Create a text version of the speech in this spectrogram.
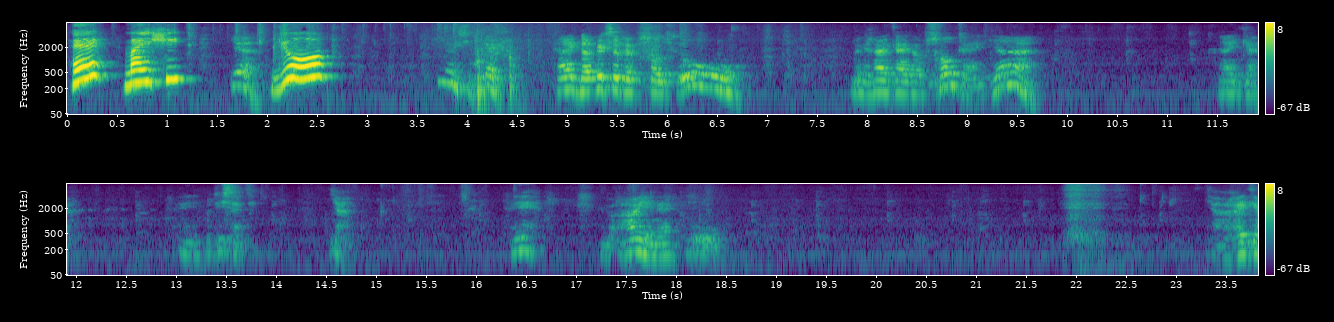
Hé, meisje? Ja. Jo? Meisje, kijk. Kijk, nou heb ik ze op schoot. Oeh. Dan ga je kijken op schoot, hè. Ja. Kijk. Hé, wat is dat? Ja. Hé. We aaien, hè. Oeh. Ja, Rijke.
